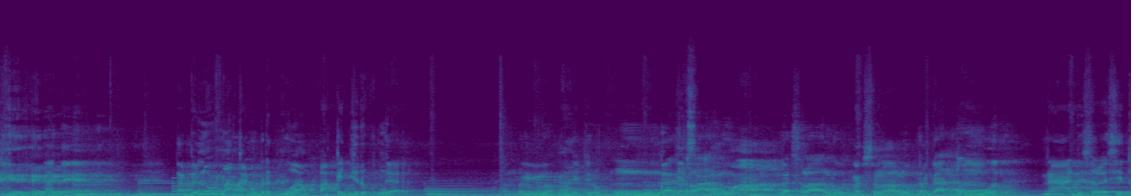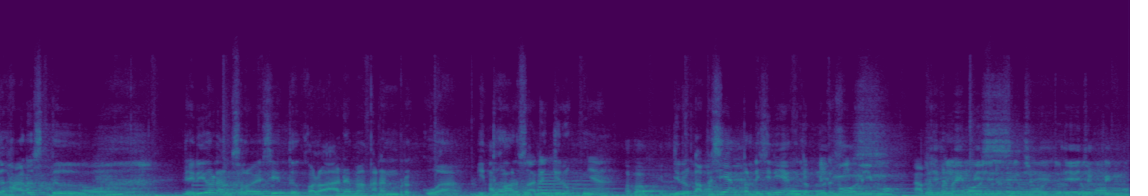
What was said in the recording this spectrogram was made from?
Tapi lu makan berkuah pakai jeruk nggak? Gua pakai jeruk. Enggak Nggak selalu. semua. Enggak selalu. Nggak selalu. Tergantung mood. Nah di Sulawesi itu harus tuh. Oh. Jadi orang Sulawesi itu kalau ada makanan berkuah itu Apa harus ada jeruknya. Apa? Jeruk apa sih yang kalau di sini yang jeruk Limo, limo. Apa Jeruk Limo, jeruk limo, Iya, jeruk limo.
